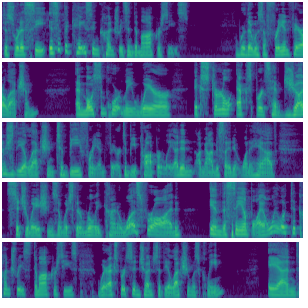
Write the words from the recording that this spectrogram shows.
to sort of see is it the case in countries and democracies where there was a free and fair election, and most importantly, where external experts have judged the election to be free and fair, to be properly. I didn't, I mean, obviously, I didn't want to have situations in which there really kind of was fraud in the sample. I only looked at countries, democracies, where experts had judged that the election was clean and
